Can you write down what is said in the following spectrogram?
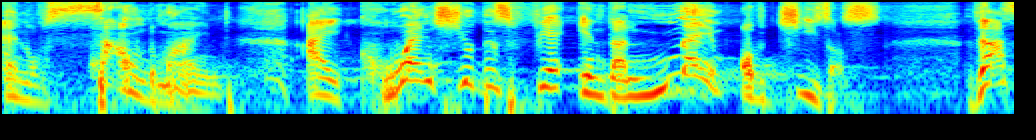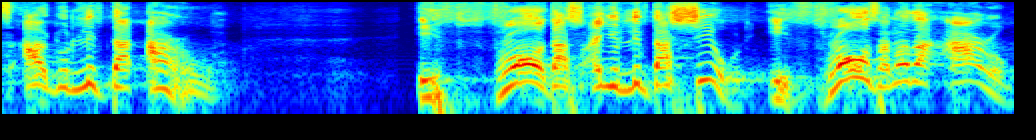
and of sound mind. I quench you this fear in the name of Jesus. That's how you lift that arrow. It throws, that's how you lift that shield. It throws another arrow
